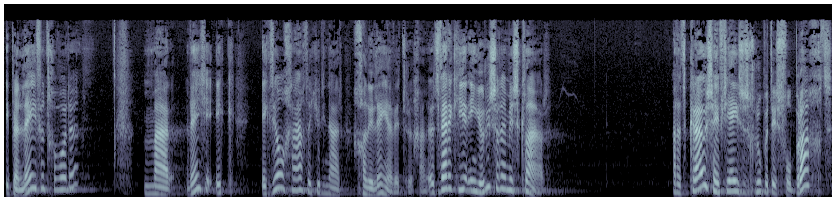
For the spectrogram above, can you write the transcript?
Ik ben levend geworden, maar weet je, ik, ik wil graag dat jullie naar Galilea weer teruggaan. Het werk hier in Jeruzalem is klaar. Aan het kruis heeft Jezus geroepen: Het is volbracht.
